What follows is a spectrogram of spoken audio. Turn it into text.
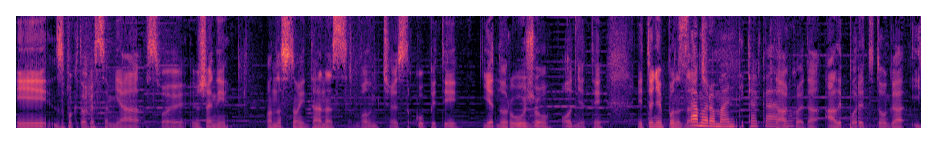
I zbog toga sam ja svojoj ženi, odnosno i danas, volim često kupiti jednu ružu, odnijeti. I to nje puno znači. Samo romantika, kao. Tako je, da. Ali pored toga i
